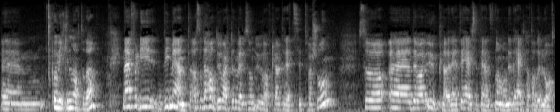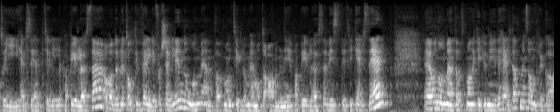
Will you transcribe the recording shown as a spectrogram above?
Um, På hvilken måte da? Nei, fordi de mente Altså, det hadde jo vært en veldig sånn uavklart rettssituasjon. Så eh, det var uklarhet i helsetjenesten om man i det hele tatt hadde lov til å gi helsehjelp til papirløse. Og det ble tolket veldig forskjellig. Noen mente at man til og med måtte angi papirløse hvis de fikk helsehjelp. Eh, og noen mente at man ikke kunne gi det hele tatt, mens andre ga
